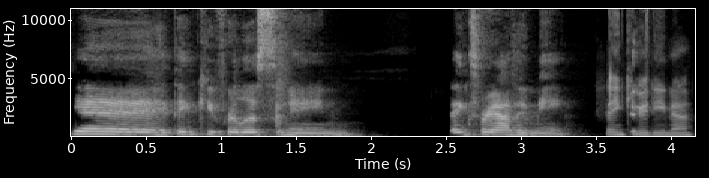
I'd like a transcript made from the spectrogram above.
Yay. Thank you for listening. Thanks for having me. Thank you, Adina.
